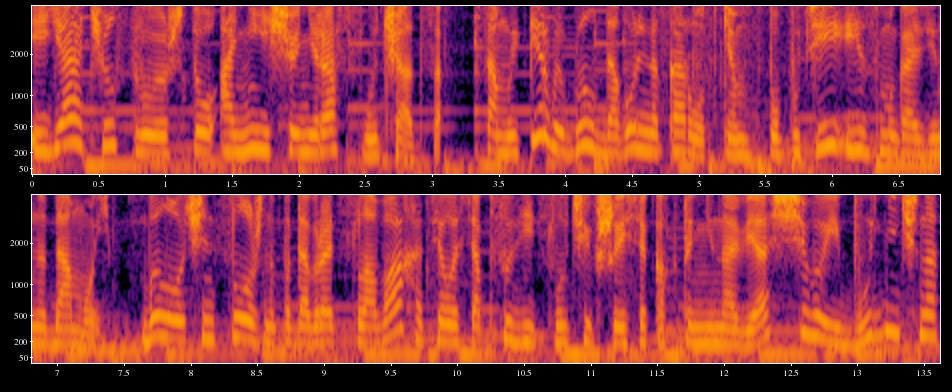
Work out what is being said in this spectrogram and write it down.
и я чувствую, что они еще не раз случатся. Самый первый был довольно коротким, по пути из магазина домой. Было очень сложно подобрать слова, хотелось обсудить случившееся как-то ненавязчиво и буднично.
